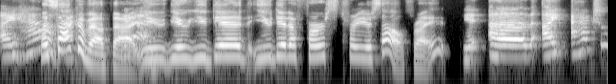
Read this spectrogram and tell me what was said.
I have. Let's talk about that. Yeah. You you you did you did a first for yourself, right? Yeah. Uh, I actually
